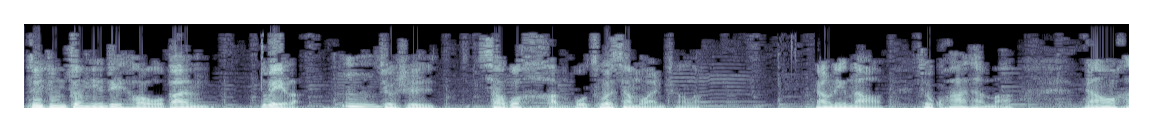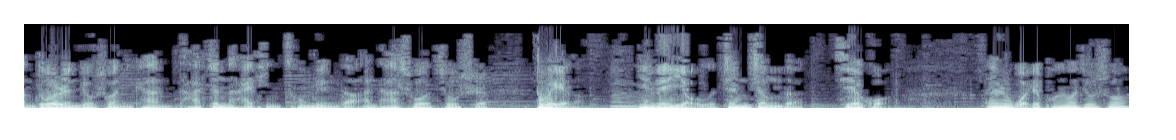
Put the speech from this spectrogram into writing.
最终证明这个小伙伴对了。嗯，就是效果很不错，项目完成了，然后领导就夸他嘛，然后很多人就说，你看他真的还挺聪明的，按他说就是对了，嗯，因为有了真正的结果。但是我这朋友就说，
